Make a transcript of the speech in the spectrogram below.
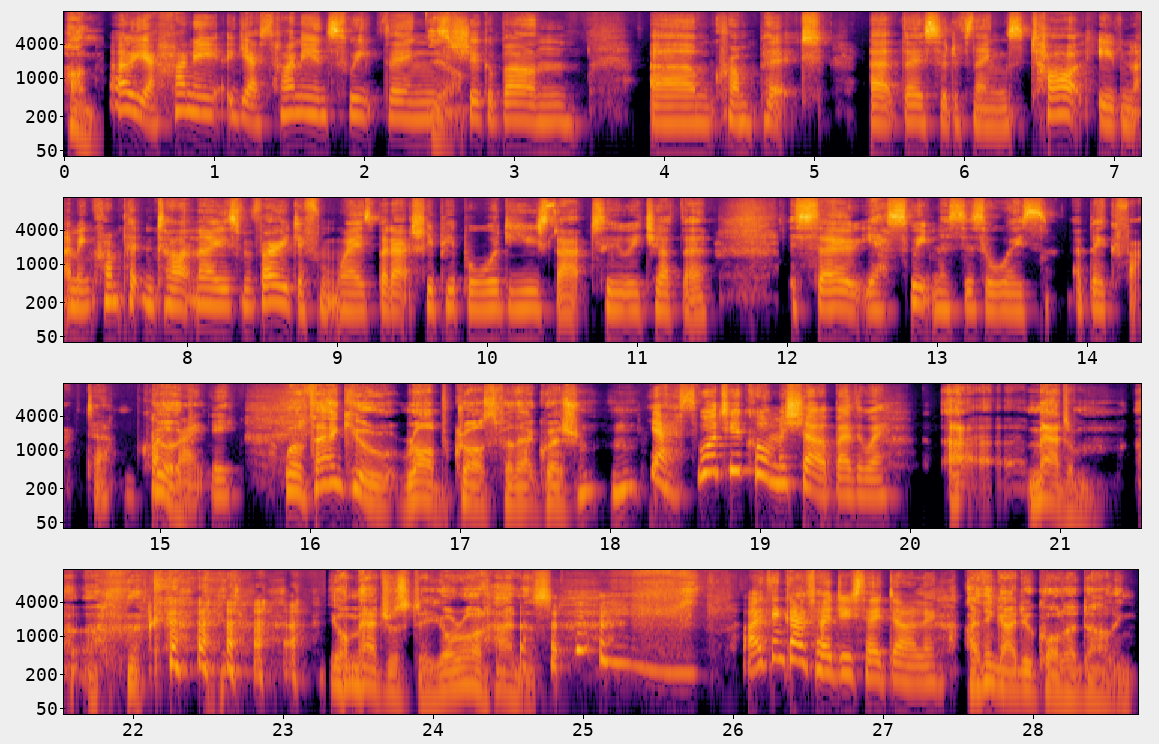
Hun. Oh, yeah. Honey. Yes. Honey and sweet things, Yeah. sugar bun, um, crumpet. Uh, those sort of things. Tart, even. I mean, crumpet and tart now used in very different ways, but actually people would use that to each other. So, yes, sweetness is always a big factor, quite Good. rightly. Well, thank you, Rob Cross, for that question. Hmm? Yes. What do you call Michelle, by the way? Uh, Madam. Your Majesty, Your Royal Highness. I think I've heard you say darling. I think I do call her darling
